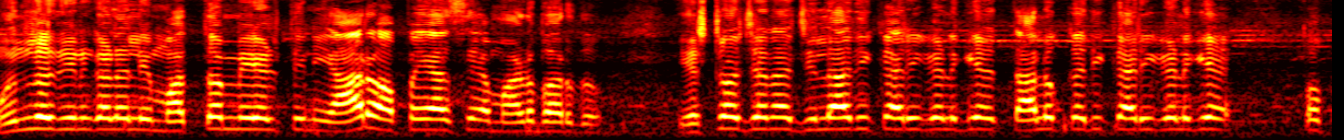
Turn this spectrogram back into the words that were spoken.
ಮುಂದಿನ ದಿನಗಳಲ್ಲಿ ಮತ್ತೊಮ್ಮೆ ಹೇಳ್ತೀನಿ, ಯಾರು ಅಪಯಾಸ ಮಾಡಬಾರ್ದು. ಎಷ್ಟೋ ಜನ ಜಿಲ್ಲಾಧಿಕಾರಿಗಳಿಗೆ, ತಾಲೂಕು ಅಧಿಕಾರಿಗಳಿಗೆ ಪಾಪ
